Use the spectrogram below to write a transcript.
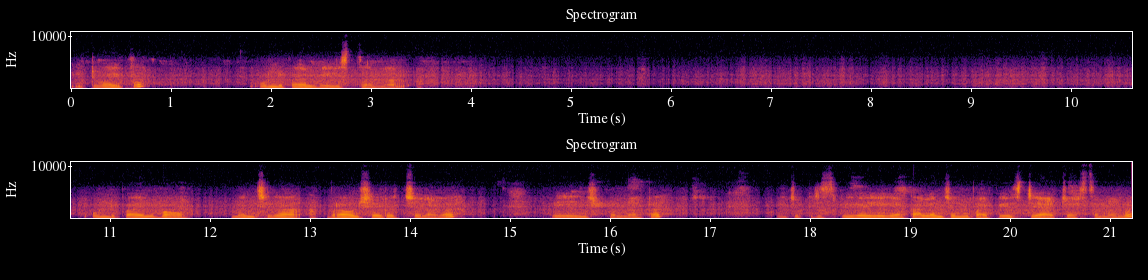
ఇటువైపు ఉల్లిపాయలు వేయిస్తున్నాను. ఉల్లిపాయలు బాగు మంచిగా బ్రౌన్ షేడ్ వచ్చేలాగా వేయించుకున్నాక కొంచెం క్రిస్పీగా వేగాక అల్లం చిల్లిపాయ పేస్ట్ యాడ్ చేస్తున్నాను.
